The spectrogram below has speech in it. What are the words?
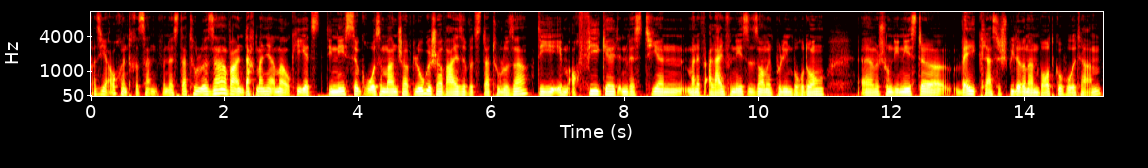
was ich auch interessant finde. Stade Toulousain war, dachte man ja immer, okay, jetzt die nächste große Mannschaft, logischerweise wird Stade Toulousain, die eben auch viel Geld investieren, meine, allein für nächste Saison mit Pauline Bourdon, ähm, schon die nächste Weltklasse-Spielerin an Bord geholt haben.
